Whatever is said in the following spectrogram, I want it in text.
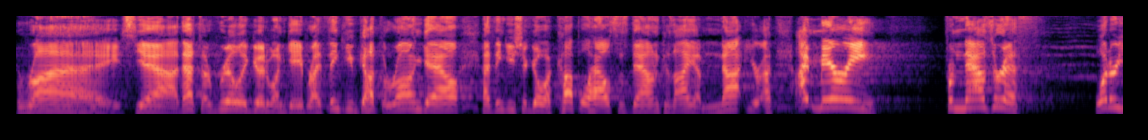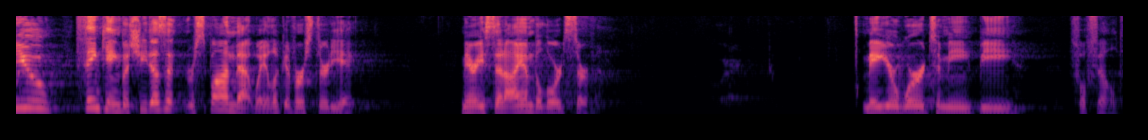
Right. Yeah, that's a really good one, Gabriel. I think you've got the wrong gal. I think you should go a couple houses down because I am not your. I'm Mary from Nazareth. What are you thinking? But she doesn't respond that way. Look at verse 38. Mary said, I am the Lord's servant. May your word to me be fulfilled.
